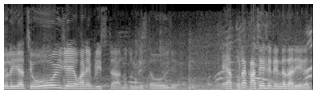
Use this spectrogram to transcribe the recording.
চলেই যাচ্ছে। ওই যে ওখানে ব্রিজটা নতুন ব্রিজটা ওই যে। এতটা কাছে এসে ট্রেনটা দাঁড়িয়ে গেছে।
